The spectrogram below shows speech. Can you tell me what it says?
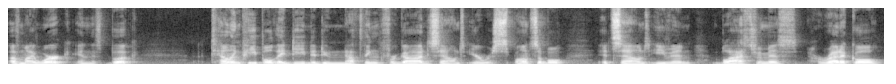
of my work in this book telling people they need to do nothing for God sounds irresponsible it sounds even blasphemous, heretical,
